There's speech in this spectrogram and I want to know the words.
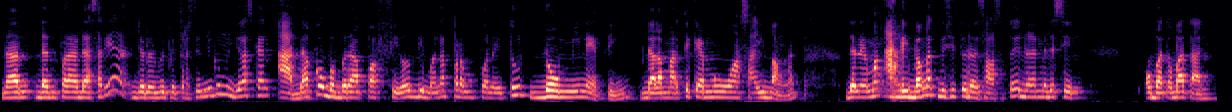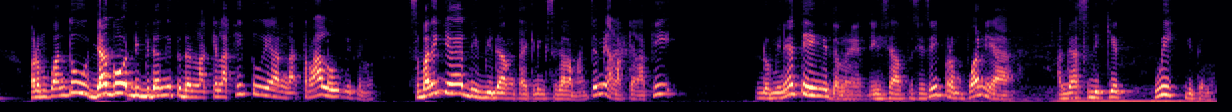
Dan dan pada dasarnya Jordan B. Peterson juga menjelaskan ada kok beberapa field di mana perempuan itu dominating dalam arti kayak menguasai banget dan emang ahli banget di situ dan salah satunya adalah medicine obat-obatan perempuan tuh jago di bidang itu dan laki-laki tuh ya nggak terlalu gitu loh sebaliknya di bidang teknik segala macam ya laki-laki dominating gitu loh Dominating. di satu sisi perempuan ya agak sedikit weak gitu loh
